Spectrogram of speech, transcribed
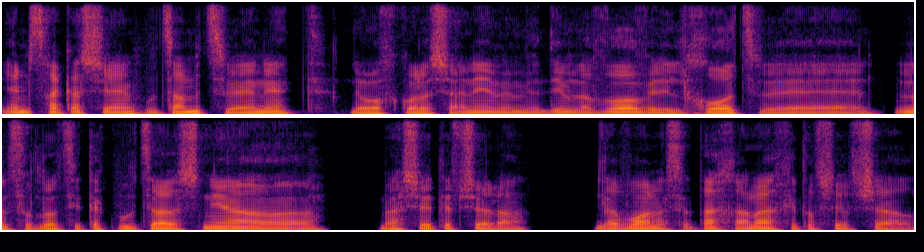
יהיה משחק קשה, קבוצה מצוינת, לאורך כל השנים הם יודעים לבוא וללחוץ ולנסות להוציא את הקבוצה השנייה מהשטף שלה. לבוא, נעשה את ההכנה הכי טוב שאפשר,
